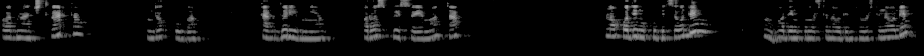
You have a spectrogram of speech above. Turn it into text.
1 четверта до куба. Так, дорівнює. Розписуємо, так. Ну, 1 у кубі це 1. Ну, 1 помножити на 1 помножити на 1.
